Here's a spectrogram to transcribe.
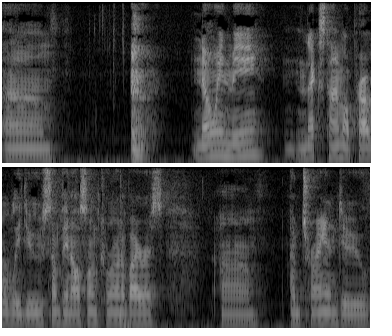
um, knowing me, next time I'll probably do something else on coronavirus. Um, I'm trying to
